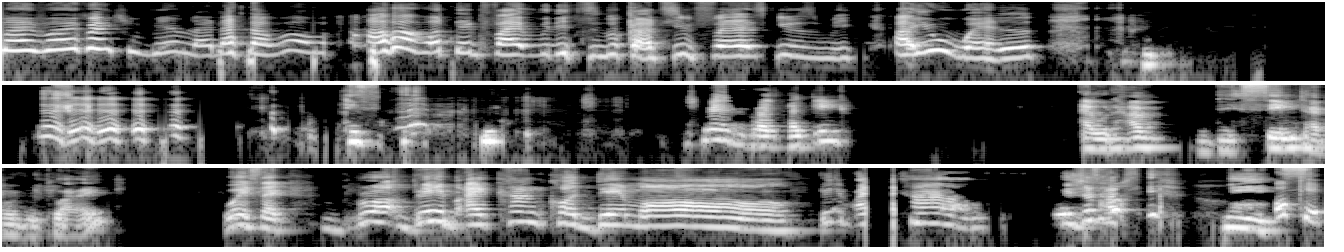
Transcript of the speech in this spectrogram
My boyfriend should behave like that. I want, I want to take five minutes to look at you first. Excuse me. Are you well? It's because I think I would have the same type of reply. Where it's like, bro, babe, I can't cut them off. Babe, I can't. It's just how okay,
